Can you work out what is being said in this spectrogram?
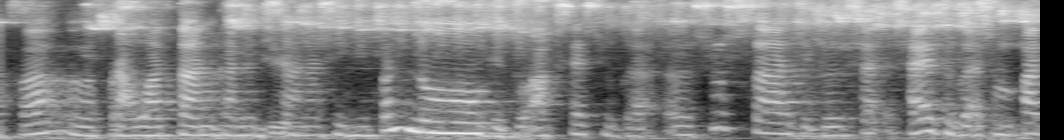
apa uh, perawatan karena di sana sini penuh gitu akses juga uh, susah gitu. Saya, saya juga sempat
